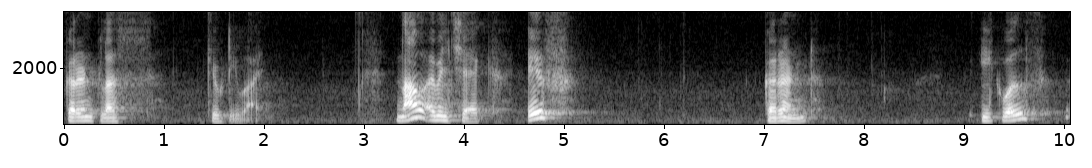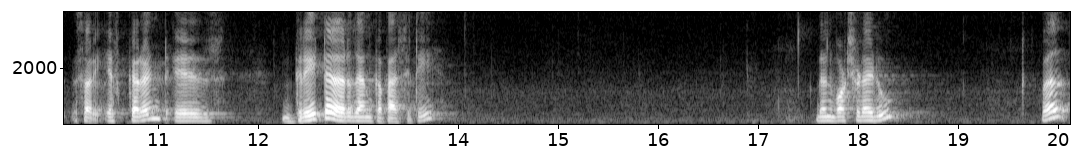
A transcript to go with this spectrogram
current plus QTY. Now I will check if current equals sorry if current is greater than capacity then what should I do? Well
